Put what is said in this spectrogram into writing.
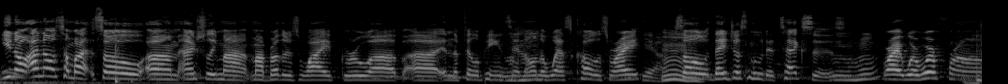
you know, I know somebody. So um, actually, my my brother's wife grew up uh, in the Philippines and on the West Coast, right? Yeah. So they just moved to Texas, right where we're from,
